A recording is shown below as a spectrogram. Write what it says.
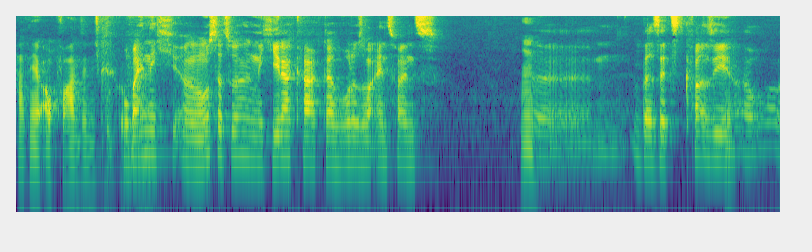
Hat mir auch wahnsinnig gut gefallen. Wobei nicht, äh, man muss dazu sagen, nicht jeder Charakter wurde so eins zu eins Hm. äh, übersetzt quasi au-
